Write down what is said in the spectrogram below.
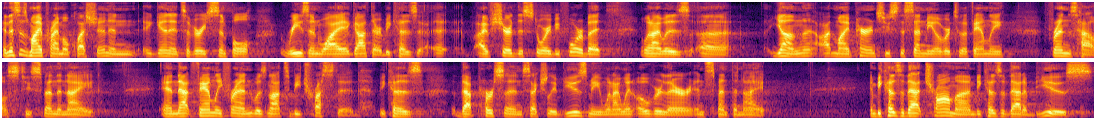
And this is my primal question. And again, it's a very simple reason why it got there because uh, I've shared this story before, but when I was uh, young, my parents used to send me over to a family friend's house to spend the night. And that family friend was not to be trusted because that person sexually abused me when I went over there and spent the night. And because of that trauma and because of that abuse,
